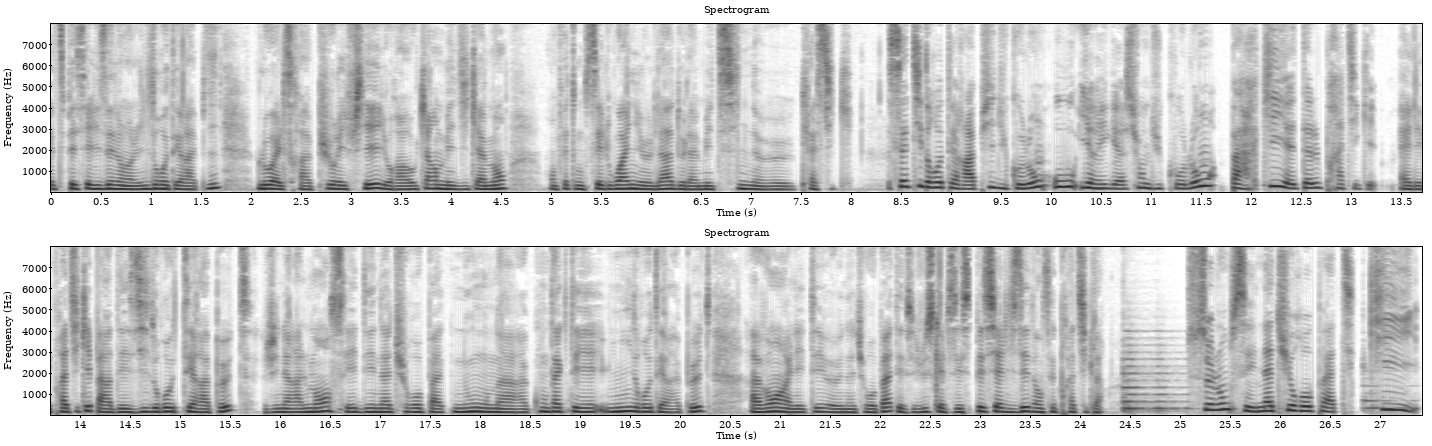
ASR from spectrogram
être spécialisés dans l'hydrothérapie, l'eau elle sera purifiée, il n'y aura aucun médicament. En fait on s'éloigne là de la médecine euh, classique. Cette hydrothérapie du côlon ou irrigation du côlon, par qui est-elle pratiquée? Elle est pratiquée par des hydrothérapeutes. Généralement, c'est des naturopathes. Nous, on a contacté une hydrothérapeute. Avant, elle était euh, naturopathe et c'est juste qu'elle s'est spécialisée dans cette pratique-là. Selon ces naturopathes qui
